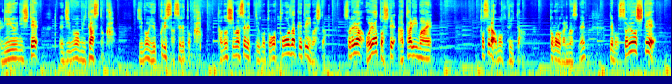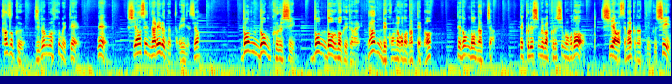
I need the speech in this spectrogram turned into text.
理由にして自分を満たすとか、自分をゆっくりさせるとか、楽しませるっていうことを遠ざけていました。それが親として当たり前とすら思っていたところがありますね。でもそれをして家族、自分も含めてね、幸せになれるんだったらいいですよ。どんどん苦しい。どんどんうまくいかない。なんでこんなことになってんの？ってどんどんなっちゃう。で、苦しめば苦しむほど視野は狭くなっていくし、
